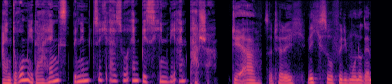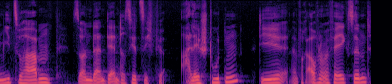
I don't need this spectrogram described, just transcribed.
Ein Dromedarhengst benimmt sich also ein bisschen wie ein Pascha. Der ist natürlich nicht so für die Monogamie zu haben, sondern der interessiert sich für alle Stuten, die einfach aufnahmefähig sind.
